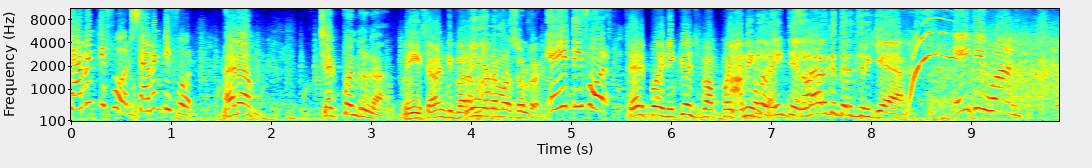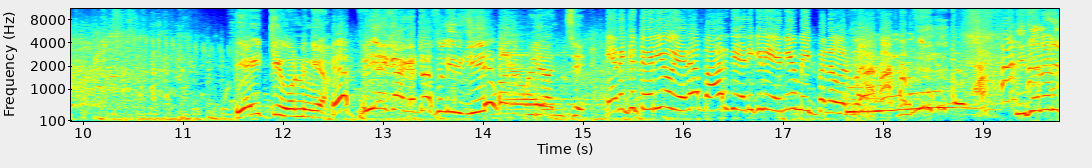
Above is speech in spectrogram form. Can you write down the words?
74 74 மேடம் செக் பண்றேங்க. நீங்க என்னமா சொல்ற? 84 சரி போய் நிக்க வச்சு பாப்போம். போய் மாப்பிள நின்னுங்க. வெயிட் எல்லாருக்கும் தெரிஞ்சிருக்கே. 81 எயிட்டி ஒண்ணுங்க ஏ பிஏகா கட்டா சொல்லிருக்கு. புள்ளி அஞ்சு. எனக்கு தெரியும் ஏன்னா பாரதி அடிக்கடி என்னையும் மீட் பண்ண வருவாங்க இது என்னடி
